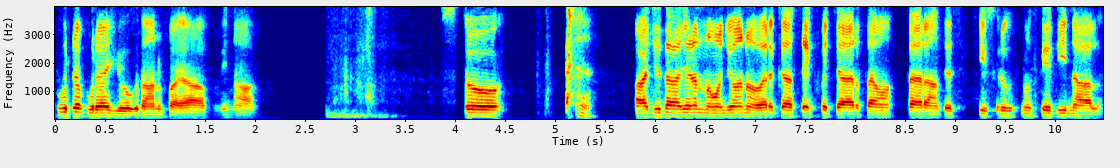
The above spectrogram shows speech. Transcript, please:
ਪੂਰਾ ਪੂਰਾ ਯੋਗਦਾਨ ਪਾਇਆ ਆਪ ਵੀ ਨਾਲ। ਸੋ ਅੱਜ ਦਾ ਜਿਹੜਾ ਨੌਜਵਾਨ ਵਰਗ ਆ, ਸਿੱਖ ਵਿਚਾਰਤਾਵਾਂ ਤੇ ਸਿੱਖੀ ਸਰੂਪ ਨੂੰ ਤੇਜ਼ੀ ਨਾਲ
